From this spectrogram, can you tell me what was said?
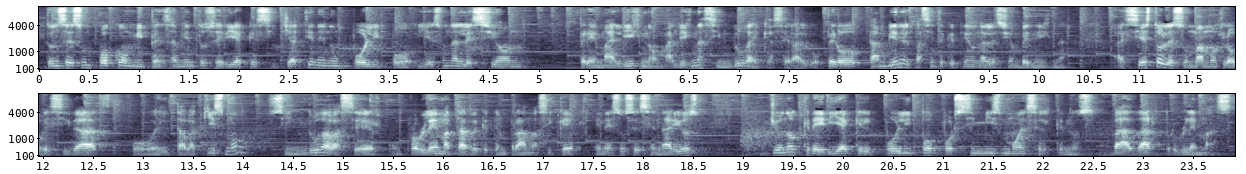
Entonces un poco mi pensamiento sería que si ya tienen un pólipo y es una lesión premaligno, maligna sin duda hay que hacer algo, pero también el paciente que tiene una lesión benigna. Si a esto le sumamos la obesidad o el tabaquismo, sin duda va a ser un problema tarde que temprano, así que en esos escenarios yo no creería que el pólipo por sí mismo es el que nos va a dar problemas.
